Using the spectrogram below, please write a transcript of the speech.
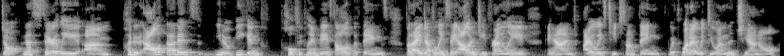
don't necessarily um, put it out that it's you know vegan, whole food, plant based, all of the things, but I definitely say allergy friendly, and I always teach something with what I would do on the channel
